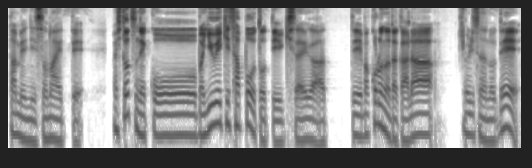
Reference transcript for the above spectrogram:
ために備えて、まあ、一つね、こう、まあ、有益サポートっていう記載があって、まあ、コロナだから、ウイルスなので、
